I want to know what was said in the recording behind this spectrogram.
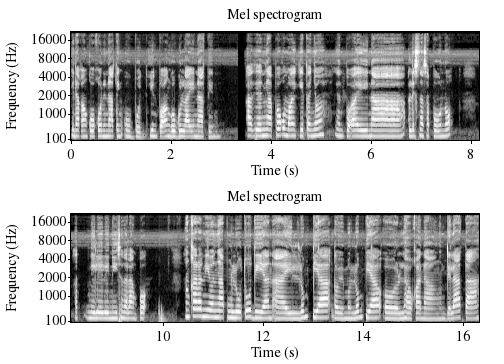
pinakang kukunin nating ubod. Yun po ang gugulayin natin. At yan nga po kung makikita nyo, yan po ay naalis na sa puno at nililinisan na lang po. Ang karaniwan nga pong luto diyan ay lumpia, gawin mong lumpia o lahaw ka ng dilata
